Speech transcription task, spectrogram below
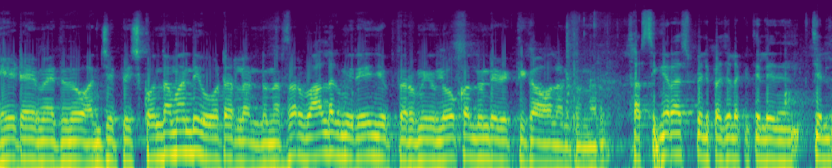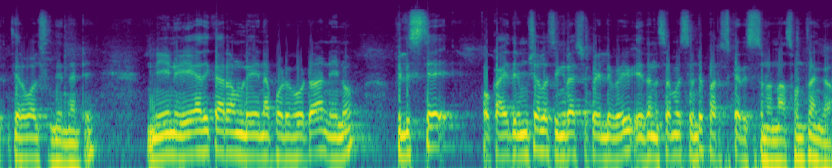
ఏ టైం అవుతుందో అని చెప్పేసి కొంతమంది ఓటర్లు అంటున్నారు. సార్ వాళ్ళకు మీరు ఏం చెప్తారు? మీరు లోకల్ నుండే వ్యక్తి కావాలంటున్నారు. సార్ సింగరాజపల్లి ప్రజలకు తెలియదు తెలి- తెలవాల్సింది ఏంటంటే నేను ఏ అధికారం లేనప్పుడు కూడా నేను పిలిస్తే ఒక ఐదు నిమిషాల్లో సింగరాజపల్లి పోయి ఏదైనా సమస్య ఉంటే పరిష్కరిస్తున్నాను నా సొంతంగా.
